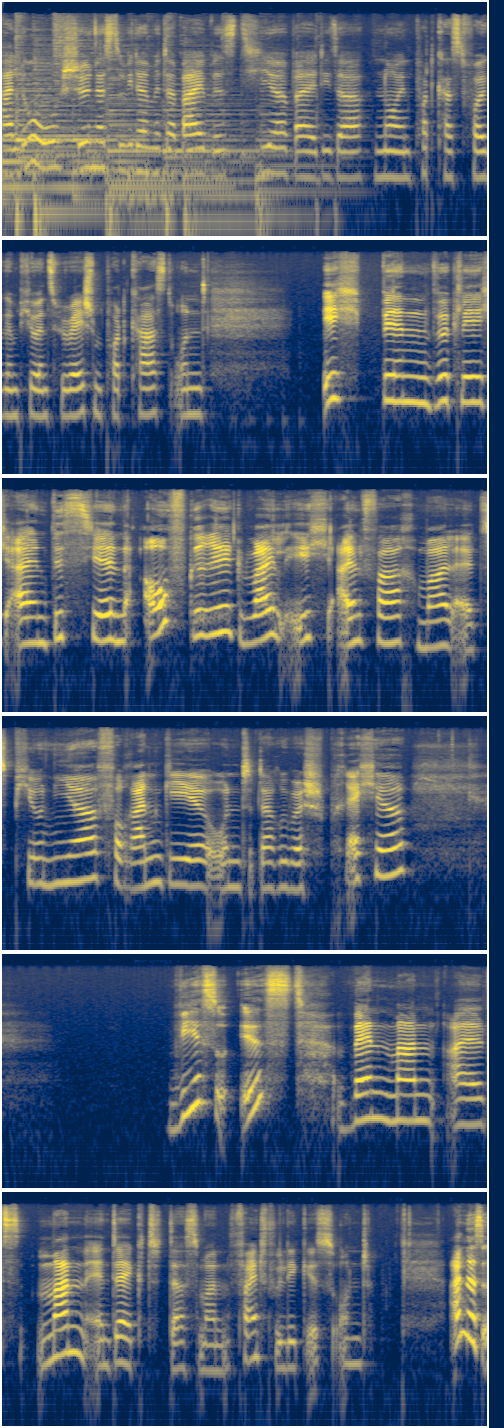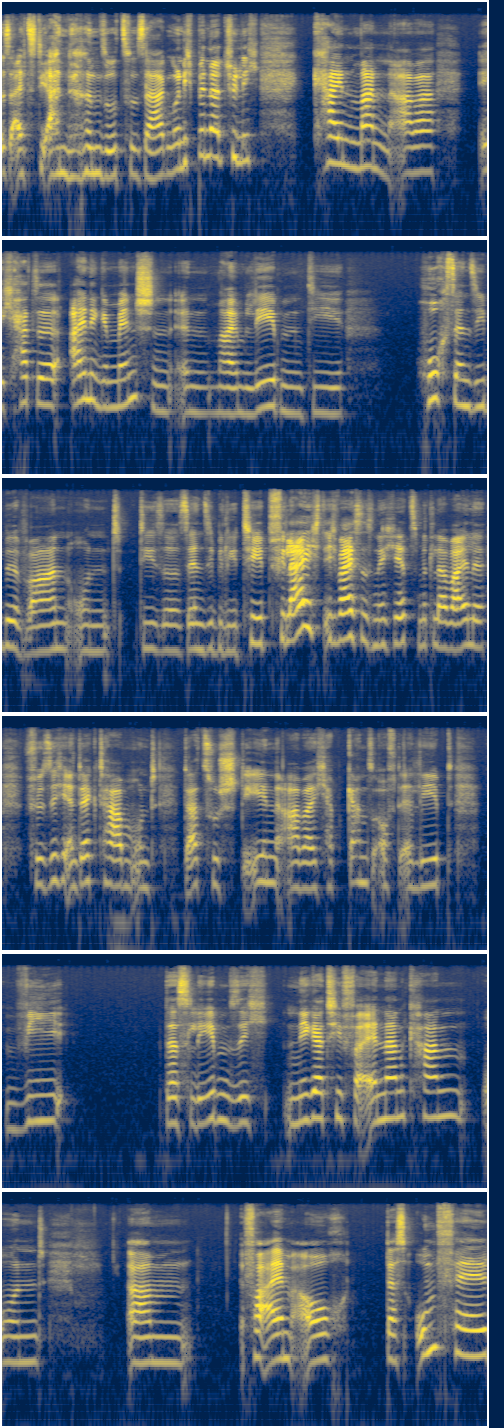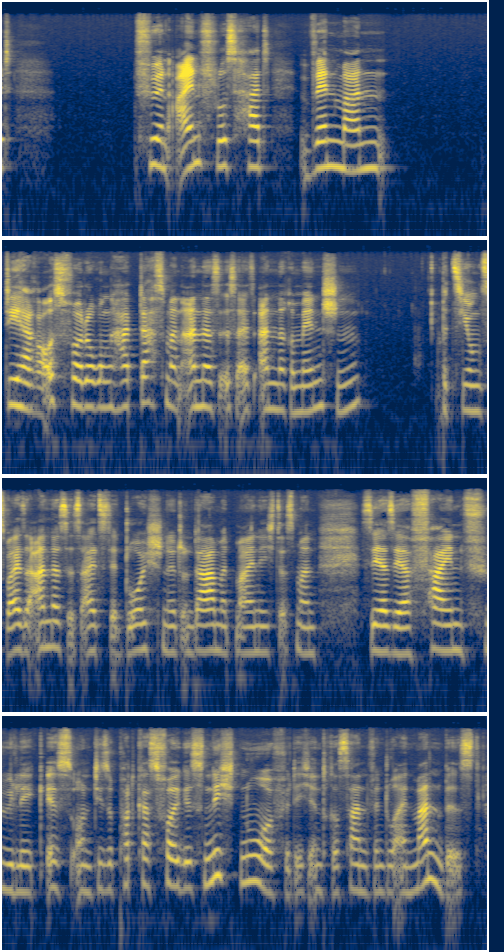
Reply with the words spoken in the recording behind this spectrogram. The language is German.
Hallo, schön, dass du wieder mit dabei bist hier bei dieser neuen Podcast-Folge im Pure Inspiration Podcast. Und ich bin wirklich ein bisschen aufgeregt, weil ich einfach mal als Pionier vorangehe und darüber spreche, wie es so ist, wenn man als Mann entdeckt, dass man feinfühlig ist und anders ist als die anderen sozusagen. Und ich bin natürlich kein Mann, aber ich hatte einige Menschen in meinem Leben, die hochsensibel waren und diese Sensibilität vielleicht, ich weiß es nicht, jetzt mittlerweile für sich entdeckt haben und dazu stehen, aber ich habe ganz oft erlebt, wie das Leben sich negativ verändern kann und ähm, vor allem auch das Umfeld für einen Einfluss hat, wenn man die Herausforderung hat, dass man anders ist als andere Menschen beziehungsweise anders ist als der Durchschnitt. Und damit meine ich, dass man sehr, sehr feinfühlig ist. Und diese Podcast-Folge ist nicht nur für dich interessant, wenn du ein Mann bist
